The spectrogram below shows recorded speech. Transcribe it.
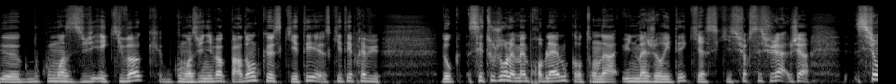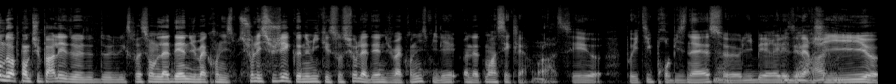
beaucoup moins équivoque, beaucoup moins univoque pardon, que ce qui était, ce qui était prévu. Donc c'est toujours le même problème quand on a une majorité qui, qui sur ces sujets-là, si on doit prendre, tu parlais de, l'expression de l'ADN du macronisme, sur les sujets économiques et sociaux, l'ADN du macronisme, il est honnêtement assez clair. Voilà, c'est euh, politique pro-business, euh, libérer les énergies, euh,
